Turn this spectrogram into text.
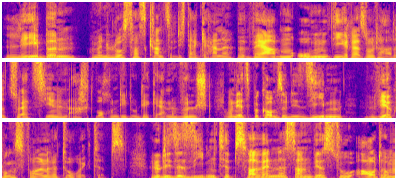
leben und wenn du Lust hast, kannst du dich da gerne bewerben, um die Resultate zu erzielen in acht Wochen, die du dir gerne wünschst. Und jetzt bekommst du die sieben wirkungsvollen Rhetoriktipps. Wenn du diese sieben Tipps verwendest, dann wirst du automatisch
